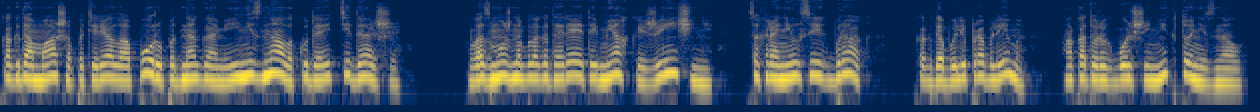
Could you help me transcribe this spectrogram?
когда Маша потеряла опору под ногами и не знала, куда идти дальше. Возможно, благодаря этой мягкой женщине сохранился их брак, когда были проблемы, о которых больше никто не знал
